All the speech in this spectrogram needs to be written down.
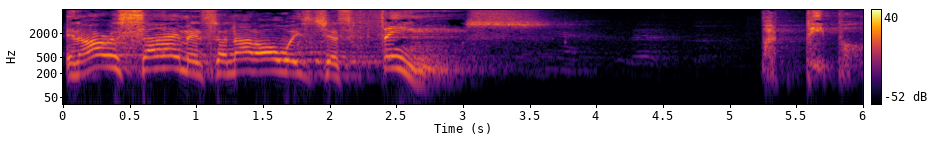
And our assignments are not always just things, but people.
